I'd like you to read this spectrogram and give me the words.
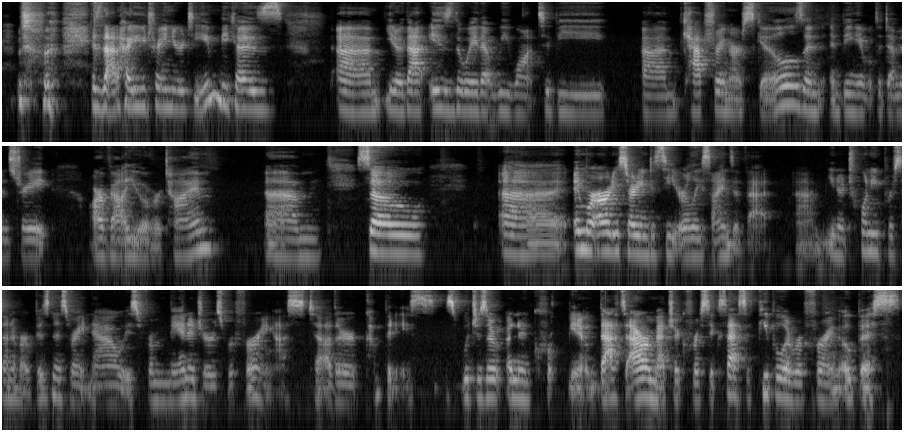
is that how you train your team?" Because um, you know that is the way that we want to be um, capturing our skills and, and being able to demonstrate our value over time um, so uh, and we're already starting to see early signs of that um, you know 20% of our business right now is from managers referring us to other companies which is a, an you know that's our metric for success. If people are referring opus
